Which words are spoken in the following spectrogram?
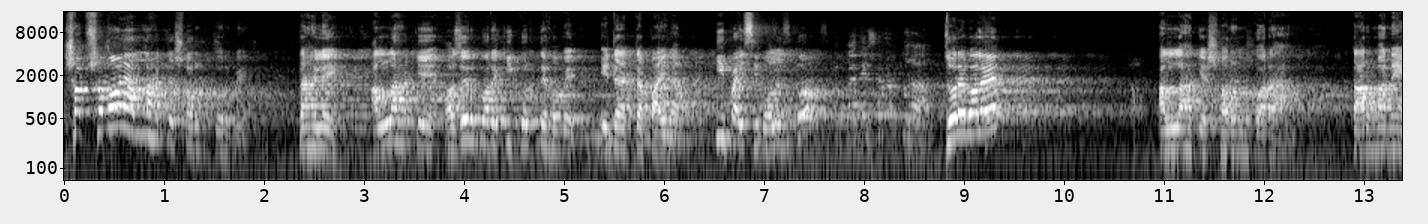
সব সময় আল্লাহকে স্মরণ করবে। তাহলে আল্লাহকে হজের পরে কি করতে হবে? এটা একটা পাইলাম। কি পাইছি বলেন তো? জোরে বলে আল্লাহকে স্মরণ করা। তার মানে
